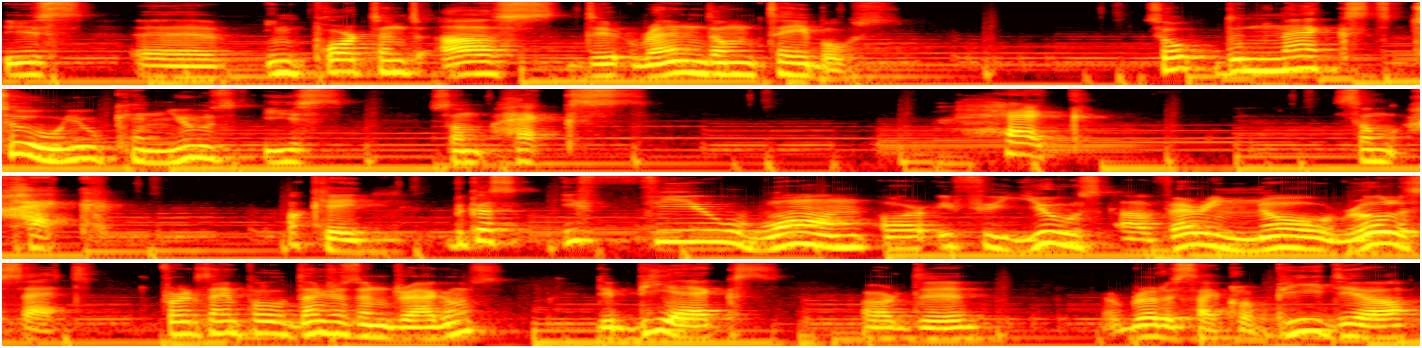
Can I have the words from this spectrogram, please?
is uh, important as the random tables. So the next tool you can use is some hacks. Heck. Some hack. Okay, because if you want or if you use a very no rule set, for example, Dungeons and Dragons, the BX or the Rule Encyclopedia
